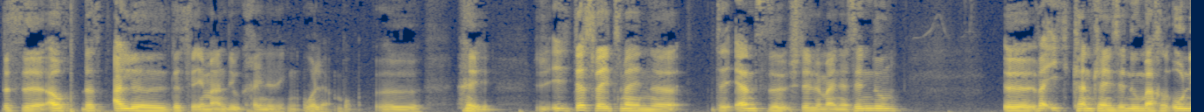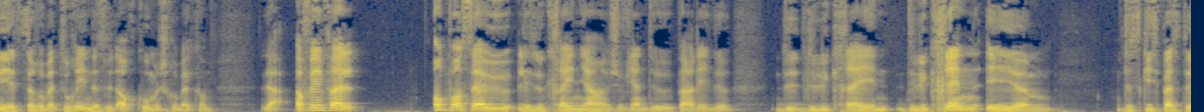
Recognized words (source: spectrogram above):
dass äh, auch, dass alle, dass wir immer an die Ukraine denken. Voilà, bon. Äh, hey. Das war jetzt meine, die ernste Stelle meiner Sendung. Äh, weil ich kann keine Sendung machen, ohne jetzt darüber zu reden, das wird auch komisch rüberkommen. Ja, auf jeden Fall, on pense à eux, les Ukrainiens, je viens de parler de, de, de l'Ukraine, de l'Ukraine et, euh, de ce qui se passe de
